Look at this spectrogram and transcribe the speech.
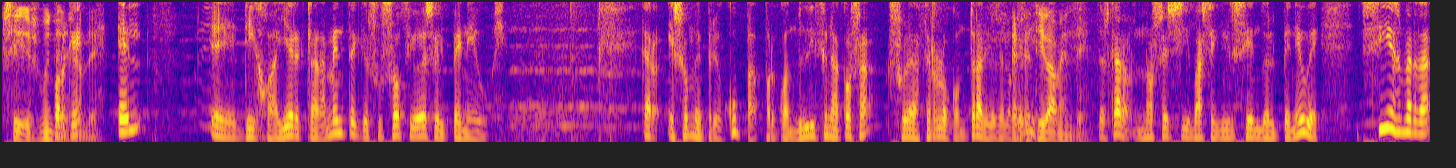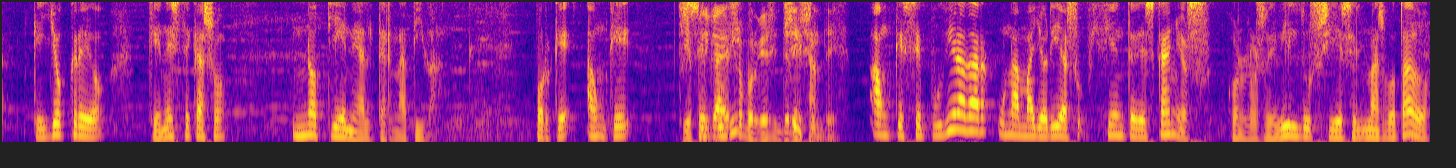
Sí, es muy Porque interesante. él eh, dijo ayer claramente que su socio es el PNV. Claro, eso me preocupa, porque cuando él dice una cosa suele hacer lo contrario de lo que dice. Efectivamente. Entonces, claro, no sé si va a seguir siendo el PNV. Sí es verdad que yo creo que en este caso no tiene alternativa. Porque aunque... Se explica eso porque es Sí, sí. interesante. aunque se pudiera dar una mayoría suficiente de escaños con los de Bildus si es el más votado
